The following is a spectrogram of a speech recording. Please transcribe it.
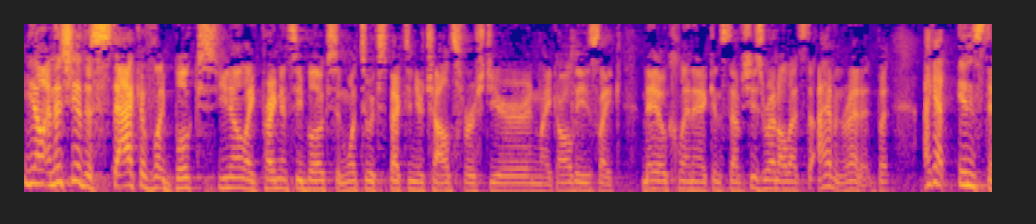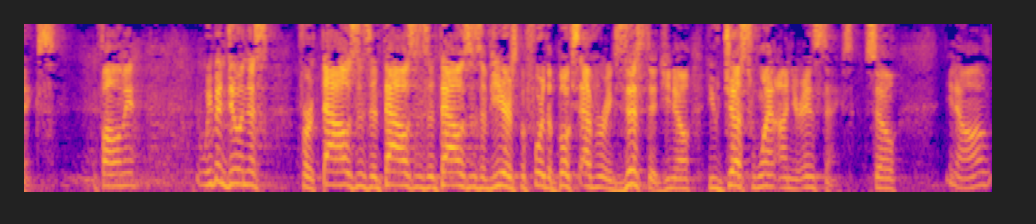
you know, and then she had this stack of like books, you know, like pregnancy books and what to expect in your child's first year and like all these like Mayo Clinic and stuff. She's read all that stuff. I haven't read it, but I got instincts. Follow me? We've been doing this for thousands and thousands and thousands of years before the books ever existed. You know, you just went on your instincts. So you know,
